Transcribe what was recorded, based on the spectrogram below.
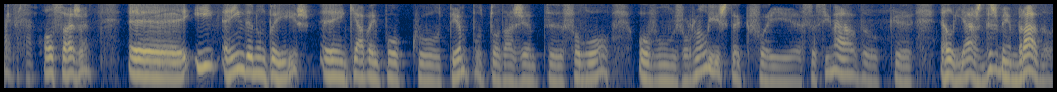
É. Ou seja, Uh, e ainda num país em que há bem pouco tempo, toda a gente falou, houve um jornalista que foi assassinado, que, aliás, desmembrado, uh,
